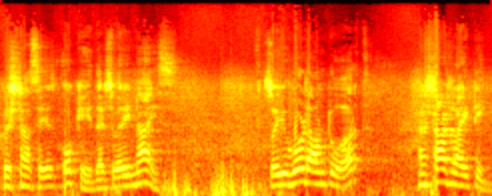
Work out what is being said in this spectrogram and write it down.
Krishna says, Okay, that's very nice. So you go down to earth and start writing.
